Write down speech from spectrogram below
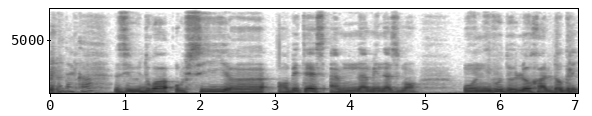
D'accord. J'ai eu droit aussi euh, en BTS à un aménagement au niveau de l'oral d'anglais.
